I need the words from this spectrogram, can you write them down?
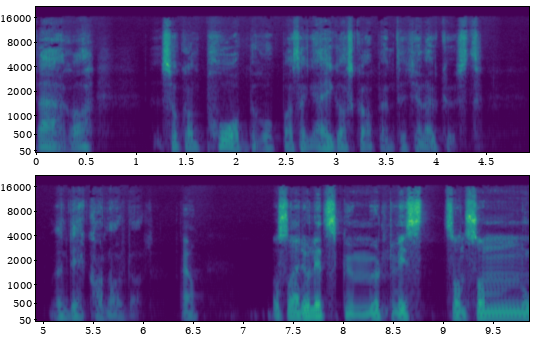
verden som kan påberope seg eierskapen til Kjell Aukrust. Men det kan Alvdal. Ja. Og så er det jo litt skummelt hvis sånn som nå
